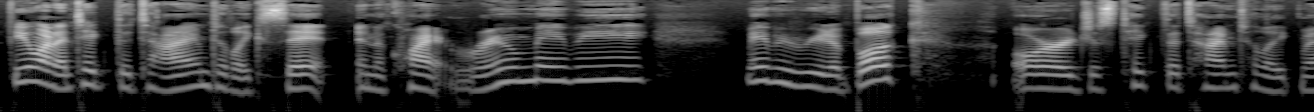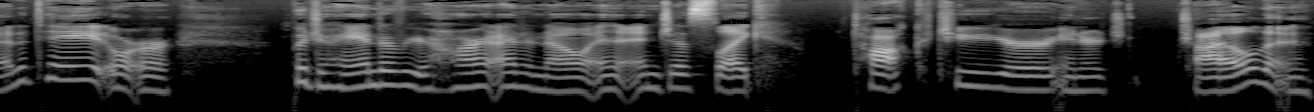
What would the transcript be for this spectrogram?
if you want to take the time to like sit in a quiet room maybe maybe read a book or just take the time to like meditate or put your hand over your heart i don't know and, and just like talk to your inner child and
